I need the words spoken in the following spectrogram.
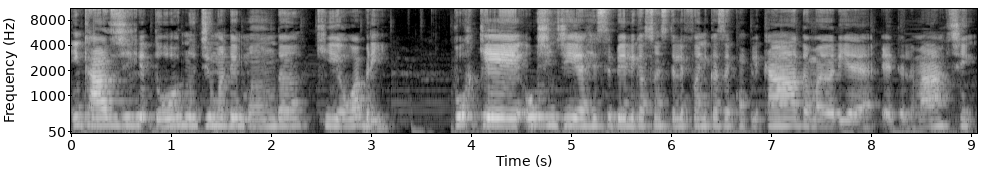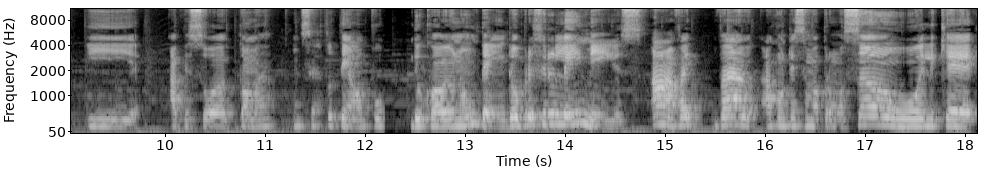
em caso de retorno de uma demanda que eu abri. Porque hoje em dia receber ligações telefônicas é complicado, a maioria é telemarketing e a pessoa toma um certo tempo do qual eu não tenho. Então eu prefiro ler e-mails. Ah, vai, vai acontecer uma promoção ou ele quer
